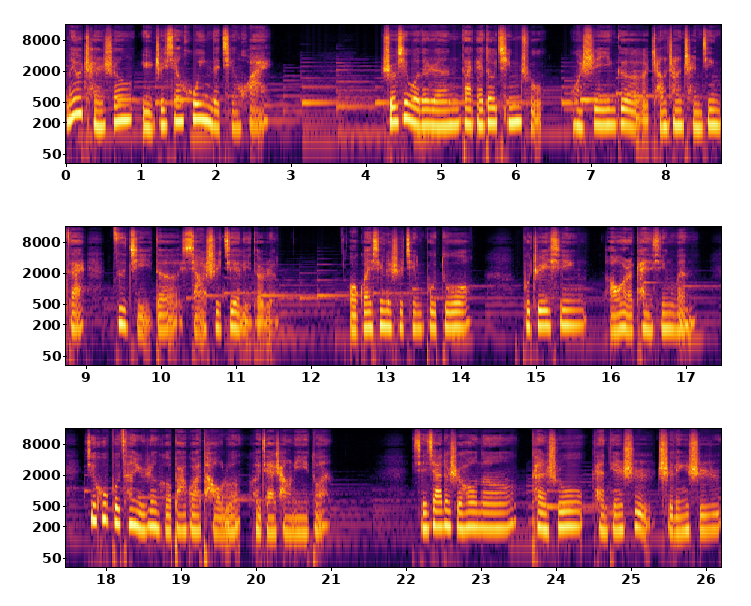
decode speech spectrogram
没有产生与之相呼应的情怀。熟悉我的人大概都清楚，我是一个常常沉浸在自己的小世界里的人。我关心的事情不多，不追星，偶尔看新闻，几乎不参与任何八卦讨论和家长里短。闲暇的时候呢，看书、看电视、吃零食、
